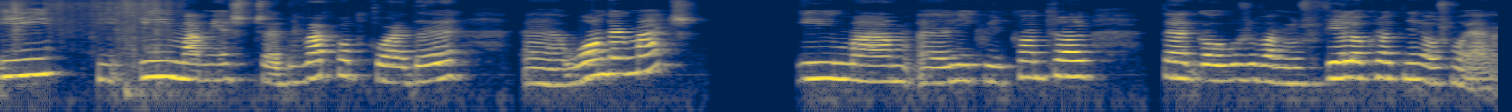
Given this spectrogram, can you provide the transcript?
I, i, i mam jeszcze dwa podkłady e, Wonder Match i mam e, Liquid Control. Tego używam już wielokrotnie, to już moja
